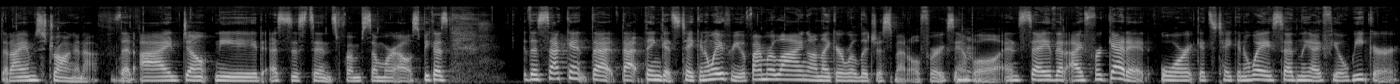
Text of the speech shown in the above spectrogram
that I am strong enough, that I don't need assistance from somewhere else because the second that that thing gets taken away from you, if I'm relying on like a religious medal, for example, mm-hmm. and say that I forget it or it gets taken away, suddenly I feel weaker.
